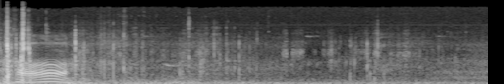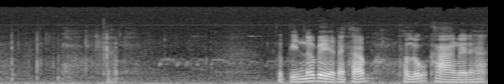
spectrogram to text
โอ้โหครับสปินเนอร์เบดนะครับ ทะลุคางเลยนะฮะ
